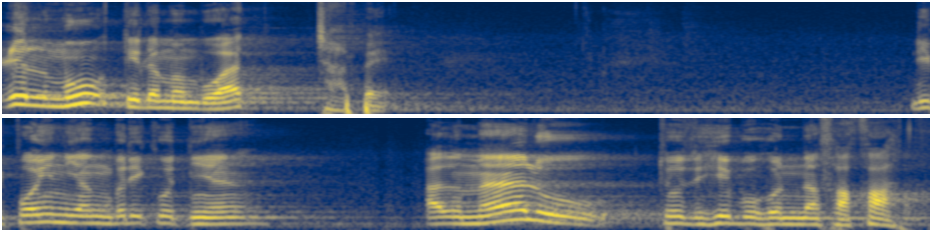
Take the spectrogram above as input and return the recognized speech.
ilmu tidak membuat capek. Di poin yang berikutnya, al-malu tudhibuhun nafaqat.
